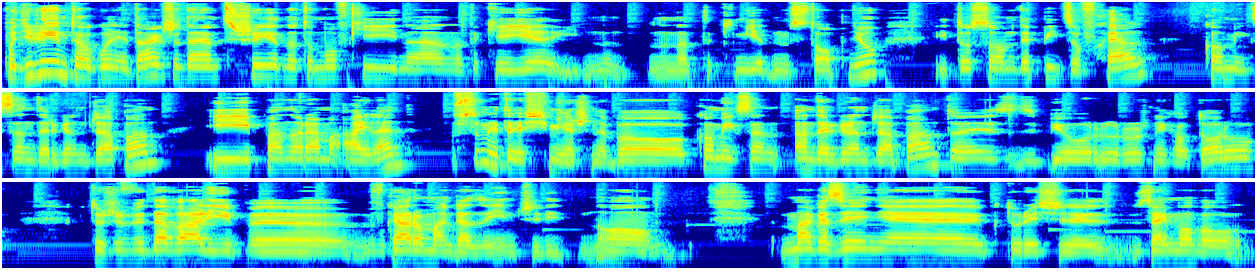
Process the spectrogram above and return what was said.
Podzieliłem to ogólnie tak, że dałem trzy jednotomówki na, na, takie je, na, na takim jednym stopniu i to są The Pits of Hell, Comics Underground Japan i Panorama Island. W sumie to jest śmieszne, bo Comics Un- Underground Japan to jest zbiór różnych autorów, którzy wydawali w, w Garo Magazine, czyli no, magazynie, który się zajmował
